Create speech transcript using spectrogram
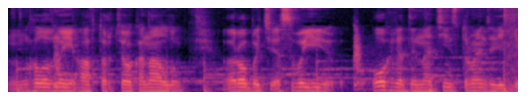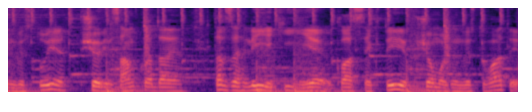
головний автор цього каналу, робить свої огляди на ті інструменти, в які інвестує, що він сам вкладає, та взагалі які є класи активів, що можна інвестувати.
